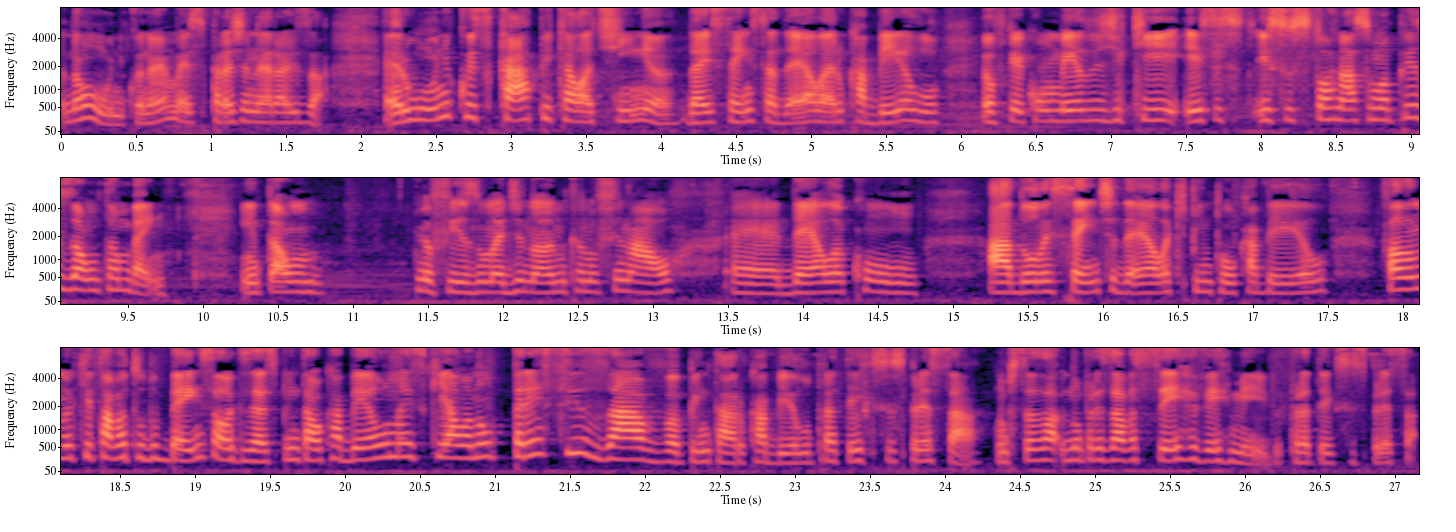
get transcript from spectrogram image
não único, né, mas para generalizar, era o único escape que ela tinha da essência dela, era o cabelo, eu fiquei com medo de que esse, isso se tornasse uma prisão também. Então, eu fiz uma dinâmica no final é, dela com a adolescente dela que pintou o cabelo falando que estava tudo bem se ela quisesse pintar o cabelo, mas que ela não precisava pintar o cabelo para ter que se expressar. Não precisava, não precisava ser vermelho para ter que se expressar.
